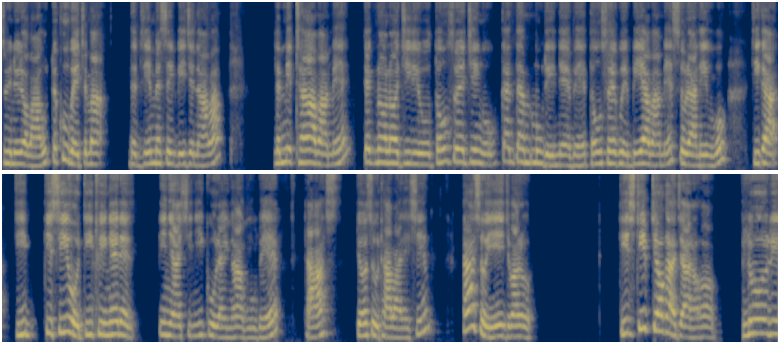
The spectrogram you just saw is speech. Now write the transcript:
ဆွေးနွေးတော့ပါဘူးတခုပဲကျွန်မသတင်း message ပေးချင်တာပါ limit ထားပါမယ် technology တွေကိုသုံးစွဲခြင်းကိုကန့်သတ်မှုတွေနဲ့ပဲသုံးစွဲခွင့်ပေးရပါမယ်ဆိုတာလေးကိုဒီကဒီပစ္စည်းကိုတီထွင်ခဲ့တဲ့ပညာရှင်ကြီးကိုယ်တိုင်ကကိုပဲဒါပြောဆိုထားပါတယ်ရှင်အဲဒါဆိုရင်ကျမတို့ဒီ Steve Jobs ကကြတော့ဘလို့ဒီ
